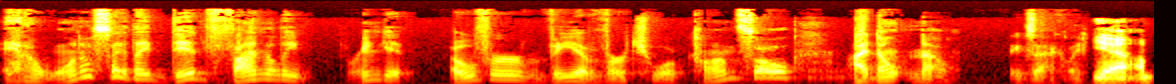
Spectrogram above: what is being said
and I want to say they did finally bring it over via Virtual Console. I don't know exactly. Yeah, I'm,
